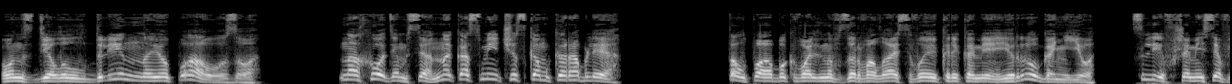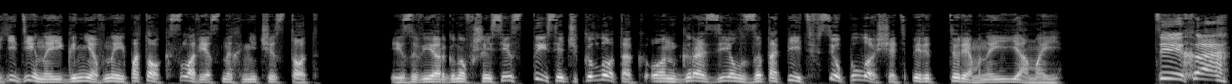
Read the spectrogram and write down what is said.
Он сделал длинную паузу. Находимся на космическом корабле. Толпа буквально взорвалась выкриками и руганью, слившимися в единый гневный поток словесных нечистот. Извергнувшись из тысяч глоток, он грозил затопить всю площадь перед тюремной ямой. «Тихо!»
